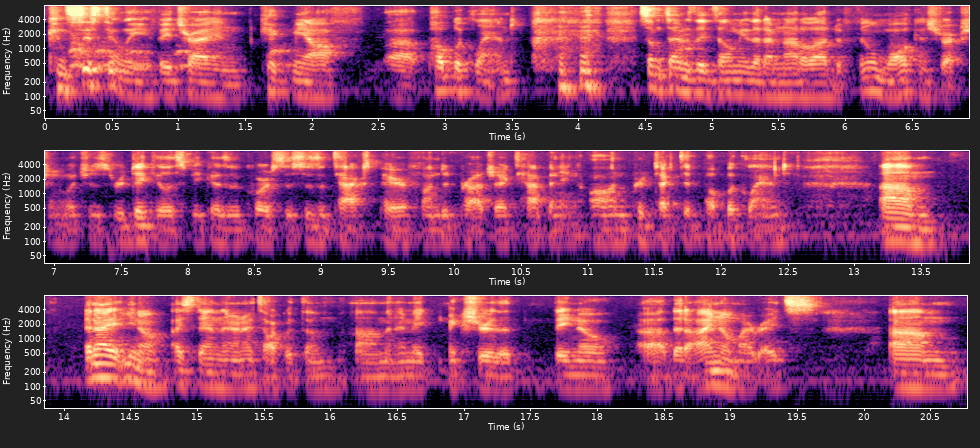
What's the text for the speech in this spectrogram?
consistently, they try and kick me off uh, public land. Sometimes they tell me that I'm not allowed to film wall construction, which is ridiculous because, of course, this is a taxpayer-funded project happening on protected public land. Um, and I, you know, I stand there and I talk with them, um, and I make make sure that they know uh, that I know my rights. Um,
